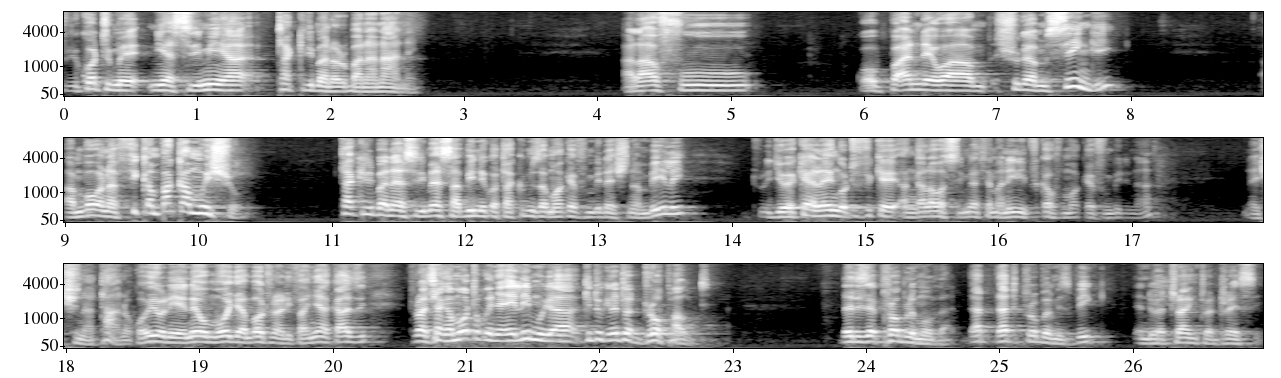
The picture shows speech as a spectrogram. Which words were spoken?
tulikuwa tume ni asilimia takriban 48 alafu kwa upande wa shule ya msingi ambao wanafika mpaka mwisho takriban asilimia sabini kwa takwimu za mwaka elfu mbili na ishiri na mbili tulijiwekea lengo tufike angalau asilimia themanini ifikapo mwaka elfu mbili na na ishiri na tano. Kwa hiyo ni eneo moja ambayo tunalifanyia kazi. Tuna changamoto kwenye elimu ya kitu kinaitwa dropout. There is a problem of that. that that problem is big and we are trying to address it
